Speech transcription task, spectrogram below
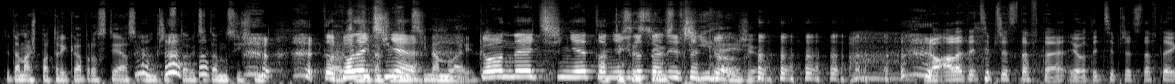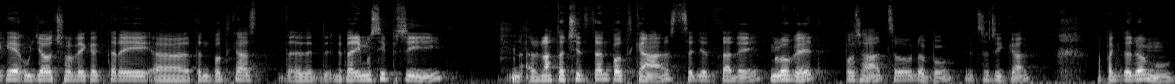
ty tam máš Patrika prostě, já si umím představit, co tam musíš mít. To ale co konečně, musí namlejt. konečně to a ty někdo se s tím tady stříhej, řekl. že jo. No ale teď si představte, jo, teď si představte, jaký je úděl člověka, který uh, ten podcast, t- t- který musí přijít, natočit ten podcast, sedět tady, mluvit pořád celou dobu, něco říkat a pak jde domů.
